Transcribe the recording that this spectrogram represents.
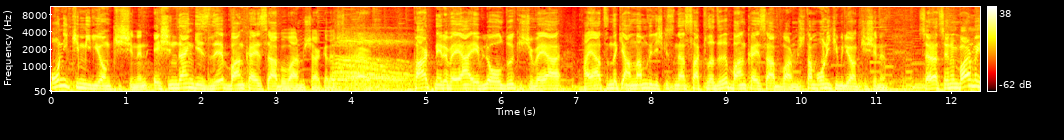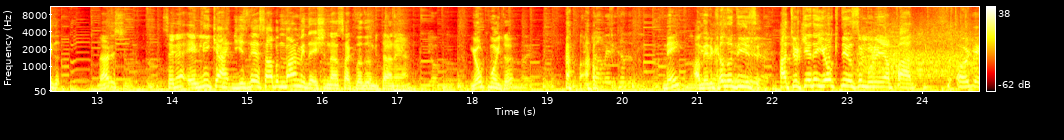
12 milyon kişinin eşinden gizli banka hesabı varmış arkadaşlar. Evet. Partneri veya evli olduğu kişi veya hayatındaki anlamlı ilişkisinden sakladığı banka hesabı varmış. Tam 12 milyon kişinin. Serhat senin var mıydı? Neredesin? Senin evliyken gizli hesabın var mıydı eşinden sakladığın bir tane ya? Yok. Yok muydu? Amerika'da değil. Ne? Amerikalı değilsin. Ha Türkiye'de yok diyorsun bunu yapan. Okey.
